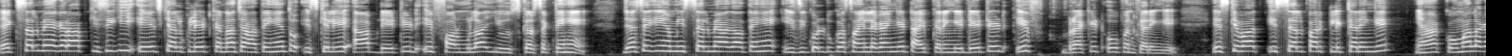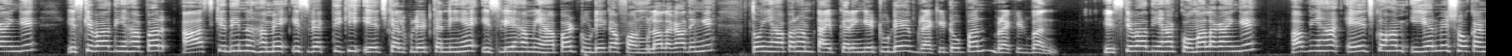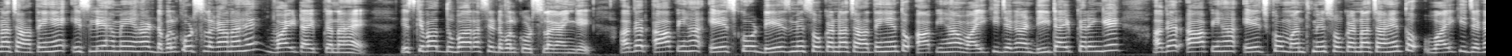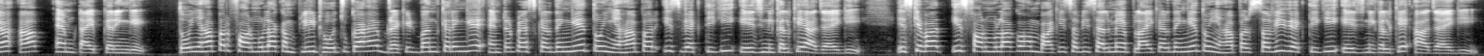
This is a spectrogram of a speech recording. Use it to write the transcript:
Excel में अगर आप किसी की एज कैलकुलेट करना चाहते हैं तो इसके लिए आप डेटेड इफ़ फार्मूला यूज़ कर सकते हैं। जैसे कि हम इस सेल में आ जाते हैं इज़ इक्वल टू का साइन लगाएँगे टाइप करेंगे डेटेड इफ़ ब्रैकेट ओपन करेंगे। इसके बाद इस सेल पर क्लिक करेंगे, यहाँ कोमा लगाएँगे। इसके बाद यहाँ पर आज के दिन हमें इस व्यक्ति की एज कैलकुलेट करनी है, इसलिए हम यहाँ पर टुडे का फॉर्मूला लगा देंगे। तो यहाँ पर हम टाइप करेंगे टुडे ब्रैकेट ओपन ब्रैकेट बंद। इसके बाद यहाँ कोमा लगाएँगे अब यहाँ एज को हम ईयर में शो करना चाहते हैं, इसलिए हमें यहाँ डबल कोट्स लगाना है वाई टाइप करना है। इसके बाद दोबारा से डबल कोट्स लगाएँगे। अगर आप यहाँ एज को डेज़ में शो करना चाहते हैं तो आप यहाँ वाई की जगह डी टाइप करेंगे। अगर आप यहाँ एज को मंथ में शो करना चाहें तो वाई की जगह आप एम टाइप करेंगे। तो यहाँ पर फार्मूला कंप्लीट हो चुका है ब्रैकेट बंद करेंगे एंटर प्रेस कर देंगे तो यहाँ पर इस व्यक्ति की एज निकल के आ जाएगी। इसके बाद इस फार्मूला को हम बाकी सभी सेल में अप्लाई कर देंगे तो यहाँ पर सभी व्यक्ति की एज निकल के आ जाएगी।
